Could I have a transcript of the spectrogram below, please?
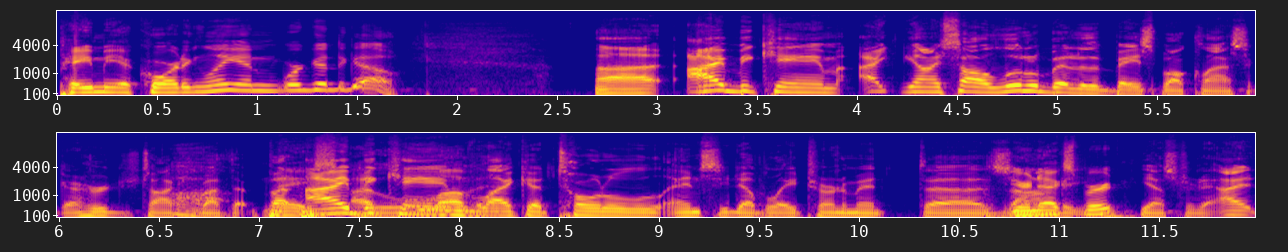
pay me accordingly, and we're good to go. Uh, I became, I you know, I saw a little bit of the baseball classic. I heard you talking about that, but Mace, I I became it. like a total NCAA tournament. Uh, You're an expert? yesterday. I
